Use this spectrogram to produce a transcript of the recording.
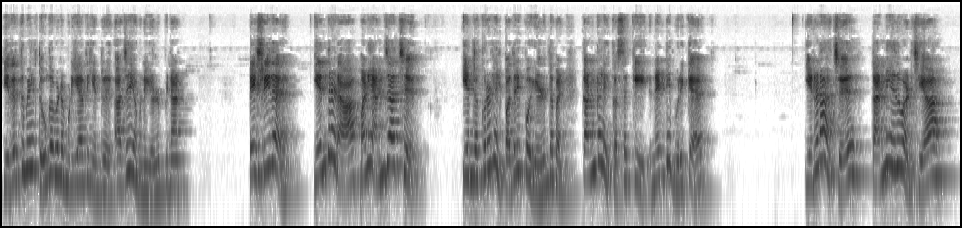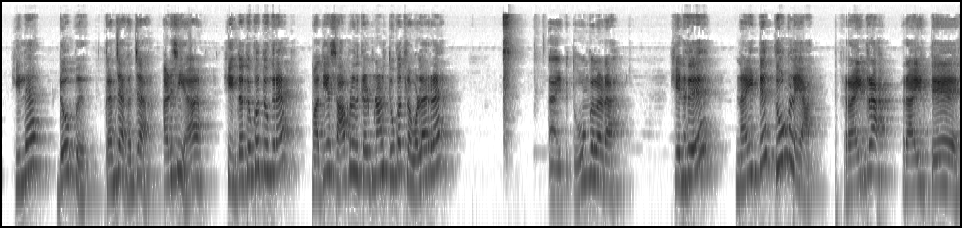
இதற்கு மேல் தூங்கவிட முடியாது என்று அஜய் அவனை எழுப்பினான். டே ஸ்ரீதர் எந்திரடா மணி அஞ்சாச்சு என்ற குரலில் பதறிப்போய் எழுந்தவன் கண்களை கசக்கி நெட்டி முறிக்க என்னடா ஆச்சு தண்ணி எதுவும் அடிச்சியா? இல்ல டோப்பு கஞ்சா கஞ்சா அடிச்சியா? இந்த தூக்கம் தூங்குற? மதியம் சாப்பிடறது கிளம்பினாலும் தூக்கத்துல உளர்ற? நைட்டு தூங்கலடா. என்னது? நைட்டு தூங்கலையா? ரைட்ரா ரைட்டு.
